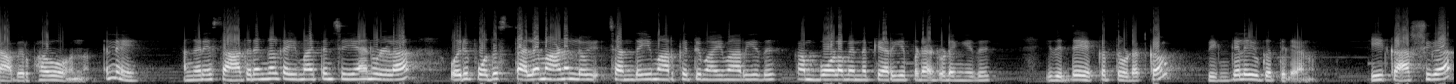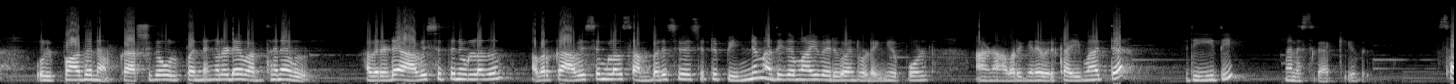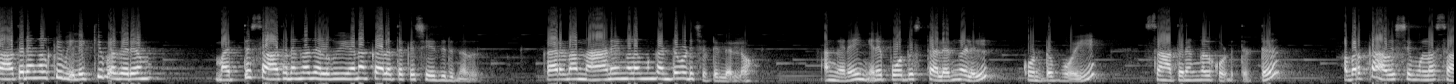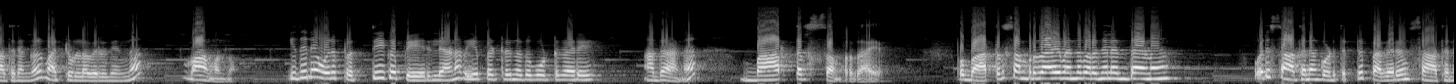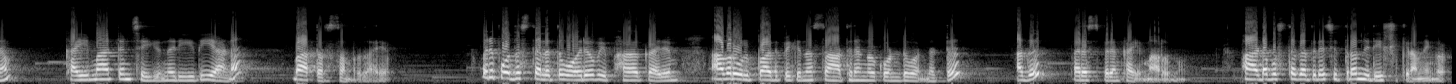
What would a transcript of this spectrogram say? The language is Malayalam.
ആവിർഭാവം എന്ന് അല്ലേ? അങ്ങനെ സാധനങ്ങൾ കൈമാറ്റം ചെയ്യാനുള്ള ഒരു പൊതുസ്ഥലമാണല്ലോ ചന്തയും മാർക്കറ്റുമായി മാറിയത് കമ്പോളം എന്നൊക്കെ അറിയപ്പെടാൻ തുടങ്ങിയത്. ഇതിന്റെയൊക്കെ തുടക്കം വെങ്കല യുഗത്തിലാണ് ഈ കാർഷിക ഉൽപാദനം കാർഷിക ഉൽപ്പന്നങ്ങളുടെ വർധനവ് അവരുടെ ആവശ്യത്തിനുള്ളതും അവർക്ക് ആവശ്യമുള്ളത് സംഭരിച്ചു വെച്ചിട്ട് പിന്നും അധികമായി വരുവാൻ തുടങ്ങിയപ്പോൾ ആണ് അവർ ഇങ്ങനെ ഒരു കൈമാറ്റ രീതി മനസ്സിലാക്കിയത്. സാധനങ്ങൾക്ക് വിലയ്ക്ക് പകരം മറ്റ് സാധനങ്ങൾ നൽകുകയാണ് അക്കാലത്തൊക്കെ ചെയ്തിരുന്നത്. കാരണം നാണയങ്ങളൊന്നും കണ്ടുപിടിച്ചിട്ടില്ലല്ലോ. അങ്ങനെ ഇങ്ങനെ പൊതുസ്ഥലങ്ങളിൽ കൊണ്ടുപോയി സാധനങ്ങൾ കൊടുത്തിട്ട് അവർക്ക് ആവശ്യമുള്ള സാധനങ്ങൾ മറ്റുള്ളവരിൽ നിന്ന് വാങ്ങുന്നു. ഇതിനെ ഒരു പ്രത്യേക പേരിലാണ് അറിയപ്പെട്ടിരുന്നത് കൂട്ടുകാരെ. അതാണ് ബാർട്ടർ സമ്പ്രദായം. അപ്പോൾ ബാർട്ടർ സമ്പ്രദായം എന്ന് പറഞ്ഞാൽ എന്താണ്? ഒരു സാധനം കൊടുത്തിട്ട് പകരം സാധനം കൈമാറ്റം ചെയ്യുന്ന രീതിയാണ് ബാർട്ടർ സമ്പ്രദായം. ഒരു പൊതുസ്ഥലത്ത് ഓരോ വിഭാഗക്കാരും അവർ ഉൽപ്പാദിപ്പിക്കുന്ന സാധനങ്ങൾ കൊണ്ടുവന്നിട്ട് അത് പരസ്പരം കൈമാറുന്നു. പാഠപുസ്തകത്തിലെ ചിത്രം നിരീക്ഷിക്കണം നിങ്ങൾ.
